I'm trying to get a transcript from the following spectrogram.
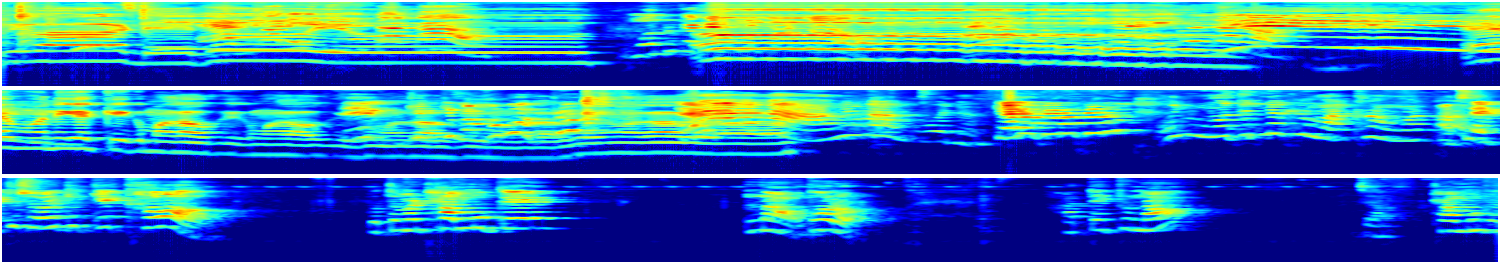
birthday to you. মধুকে oh. এ মনিকে কেক মাখাও কেক মাখাও কেক কি কেক একটু? কেক মাখা আচ্ছা একটু সবাইকে কেক খাওয়াও। প্রথমে ঠাম্মুকে নাও ধরো। হাতে একটু নাও। যাও ঠাম্মুকে।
